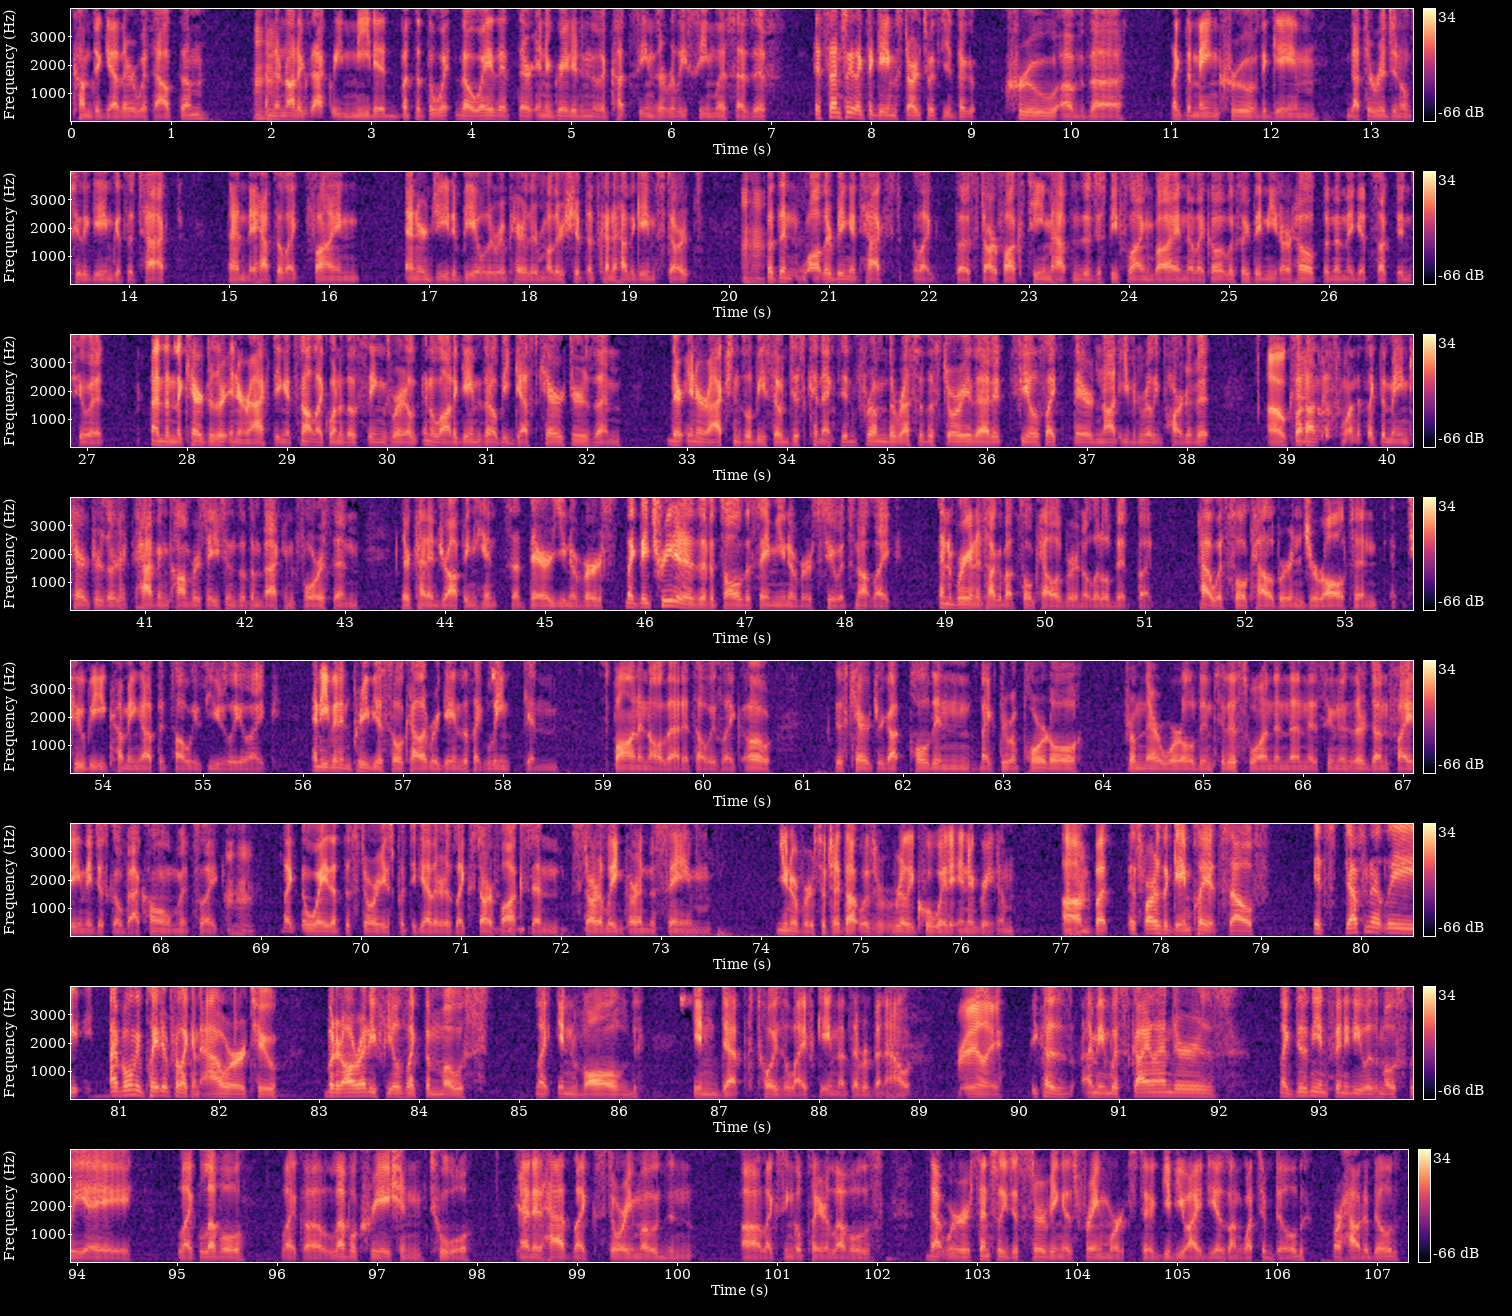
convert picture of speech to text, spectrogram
come together without them Mhm. and they're not exactly needed, but that the way the way that they're integrated into the cutscenes are really seamless, as if essentially like the game starts with the crew of the like the main crew of the game that's original to the game gets attacked, and they have to like find energy to be able to repair their mothership. That's kind of how the game starts. Mhm. But then while they're being attacked, like the Star Fox team happens to just be flying by, and they're like, "Oh, it looks like they need our help," and then they get sucked into it and then the characters are interacting. It's not like one of those things where in a lot of games there'll be guest characters and their interactions will be so disconnected from the rest of the story that it feels like they're not even really part of it. Okay. But on this one, it's like the main characters are having conversations with them back and forth, and they're kind of dropping hints at their universe. Like they treat it as if it's all the same universe too. It's not like, and we're going to talk about Soul Calibur in a little bit, but how with Soul Calibur and Geralt and 2B coming up, it's always usually like, and even in previous Soul Calibur games with like Link and Spawn and all that, it's always like, oh, this character got pulled in like through a portal from their world into this one, and then as soon as they're done fighting, they just go back home. It's like Mhm. like the way that the story is put together is like Star Fox and Starlink are in the same universe, which I thought was a really cool way to integrate them. Um, but as far as the gameplay itself, it's definitely I've only played it for like an hour or two, but it already feels like the most like involved, in depth Toys of Life game that's ever been out Really? because I mean with Skylanders, like Disney Infinity was mostly a like level like a level creation tool, Yeah. and it had like story modes and uh, like single player levels that were essentially just serving as frameworks to give you ideas on what to build or how to build.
